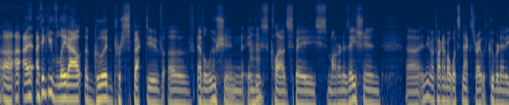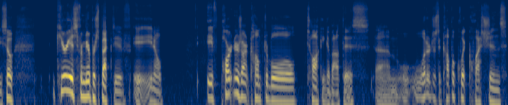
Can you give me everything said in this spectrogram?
Uh, I, I think you've laid out a good perspective of evolution in mm-hmm. this cloud space, modernization, uh, and you know talking about what's next, right, with Kubernetes. So, curious from your perspective, you know, if partners aren't comfortable talking about this, um, what are just a couple quick questions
